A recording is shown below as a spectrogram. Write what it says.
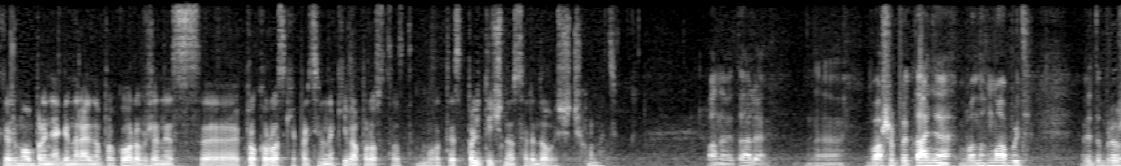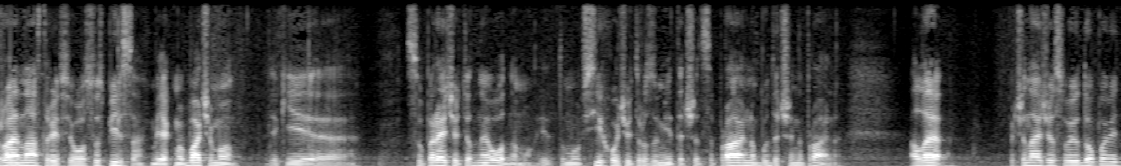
скажімо, обрання генерального прокурора вже не з е, прокурорських працівників, а просто з- от, з політичного середовища Чорнецька? Пане Віталію, е, ваше питання, воно, мабуть, відображає настрої всього суспільства, як ми бачимо, які суперечать одне одному. І тому всі хочуть розуміти, чи це правильно буде, чи неправильно. Але починаючи свою доповідь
